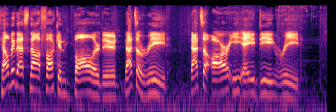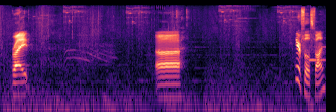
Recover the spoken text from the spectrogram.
Tell me that's not fucking baller, dude. That's a read. That's a R-E-A-D read. Right? Uh... Here feels fine.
